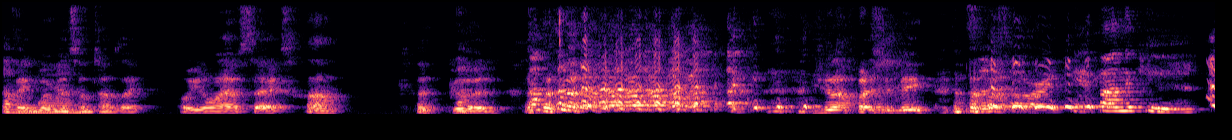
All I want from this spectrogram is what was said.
I Oh, think women yeah. sometimes like, oh, you don't want to have sex? Huh. Good. You're not pushing me. I'm so sorry, can't find the key.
